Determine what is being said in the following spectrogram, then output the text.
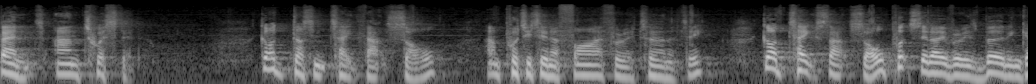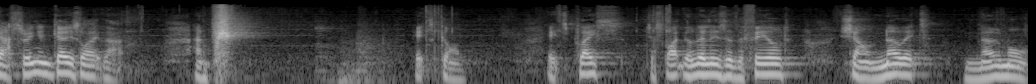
bent and twisted, God doesn't take that soul and put it in a fire for eternity. God takes that soul, puts it over his burning gas ring, and goes like that. And it's gone. Its place, just like the lilies of the field, shall know it no more.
